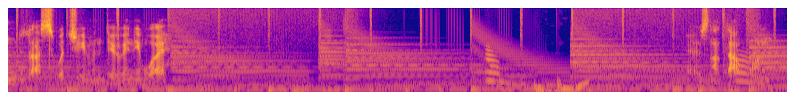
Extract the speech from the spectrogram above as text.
shoot those guys. That's what you even do anyway. Yeah, it's not that one.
